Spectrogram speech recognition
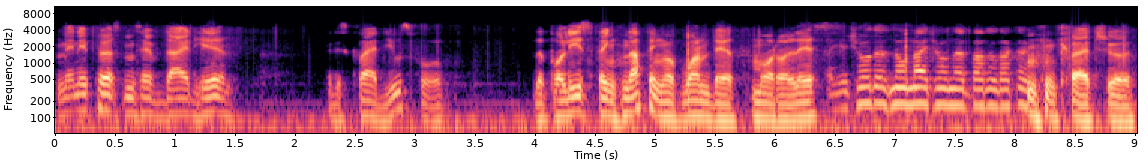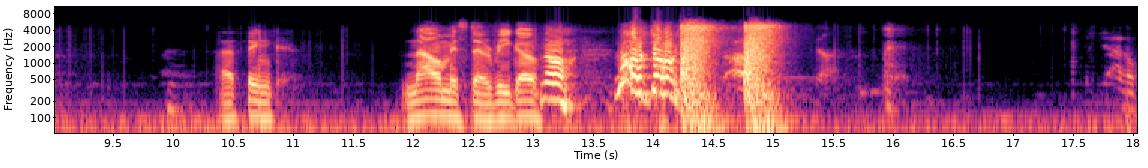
Many persons have died here. It is quite useful. The police think nothing of one death, more or less. Are you sure there's no nitro in that bottle, Doctor? quite sure. I think. Now, Mr. Rigo. no. No, don't. Shadow.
